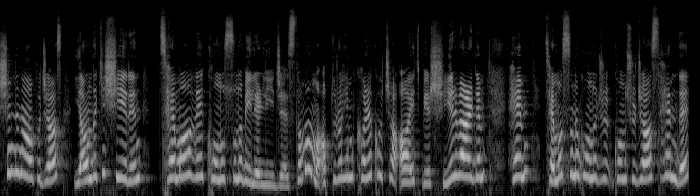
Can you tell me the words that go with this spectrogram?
Şimdi ne yapacağız? Yandaki şiirin tema ve konusunu belirleyeceğiz. Tamam mı? Abdurrahim Karakoç'a ait bir şiir verdim. Hem temasını konuşacağız hem de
